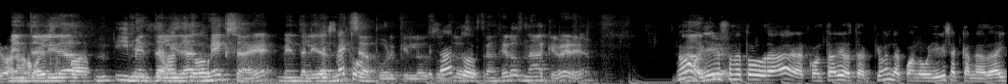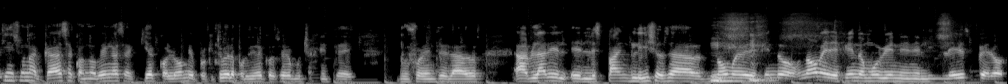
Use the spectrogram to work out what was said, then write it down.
mentalidad y mentalidad mexa, ¿eh? Mentalidad mexa, porque los, los, extranjeros nada que ver, ¿eh? No, ellos son a todo dar, al contrario, hasta qué onda, cuando llegues a Canadá y tienes una casa, cuando vengas aquí a Colombia, porque tuve la oportunidad de conocer a mucha gente de diferentes lados, hablar el, el spanglish, o sea, no me defiendo, no me defiendo muy bien en el inglés, pero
